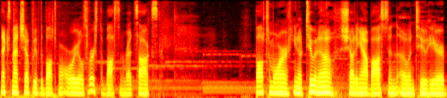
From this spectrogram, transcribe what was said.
Next matchup, we have the Baltimore Orioles versus the Boston Red Sox. Baltimore, you know, 2 0, shutting out Boston 0 2 here,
